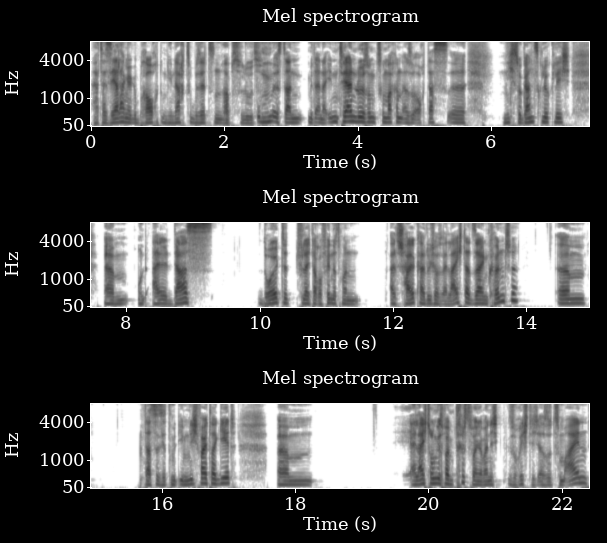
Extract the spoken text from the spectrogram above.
Da hat er sehr lange gebraucht, um die nachzubesetzen, Absolut. um es dann mit einer internen Lösung zu machen. Also auch das äh, nicht so ganz glücklich. Ähm, und all das deutet vielleicht darauf hin, dass man als Schalker durchaus erleichtert sein könnte, ähm, dass es jetzt mit ihm nicht weitergeht. Ähm, Erleichterung ist beim Triftsbein aber nicht so richtig. Also zum einen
